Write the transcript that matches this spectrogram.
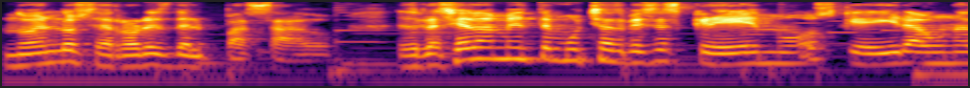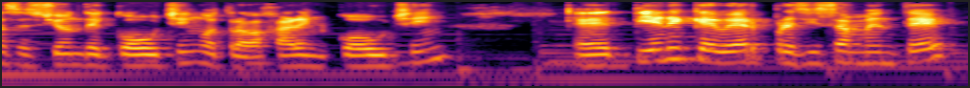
no en los errores del pasado. Desgraciadamente muchas veces creemos que ir a una sesión de coaching o trabajar en coaching eh, tiene que ver precisamente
